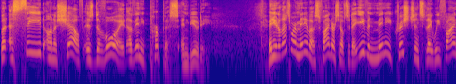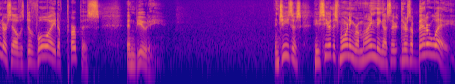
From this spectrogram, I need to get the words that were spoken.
But a seed on a shelf is devoid of any purpose and beauty. And you know, that's where many of us find ourselves today. Even many Christians today, we find ourselves devoid of purpose and beauty. And Jesus, He's here this morning reminding us there, there's a better way.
